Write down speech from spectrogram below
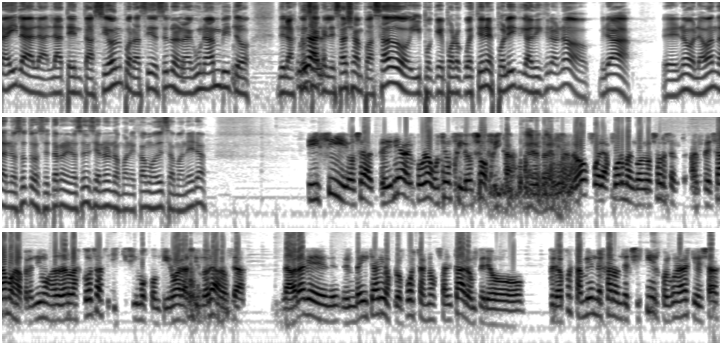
ahí la, la, la tentación, por así decirlo, en algún ámbito de las cosas que les hayan pasado y porque por cuestiones políticas dijeron, no, mirá, eh, no, la banda nosotros, Eterna Inocencia, no nos manejamos de esa manera? Y sí, o sea, te diría por una cuestión filosófica, Claro, realidad, ¿no? Fue la forma en que nosotros em- empezamos, aprendimos a ver las cosas y quisimos continuar haciéndolas. O sea, la verdad que en en 20 años propuestas nos faltaron, pero pero después también dejaron de existir, porque una vez que ya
